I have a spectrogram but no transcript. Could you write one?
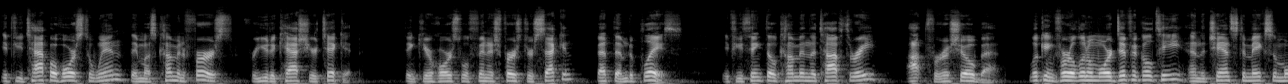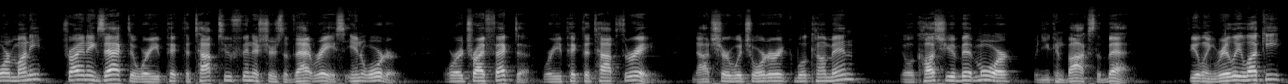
If you tap a horse to win, they must come in first for you to cash your ticket. Think your horse will finish first or second? Bet them to place. If you think they'll come in the top three, opt for a show bet. Looking for a little more difficulty and the chance to make some more money? Try an exacta where you pick the top two finishers of that race in order, or a trifecta where you pick the top three. Not sure which order it will come in? It will cost you a bit more, but you can box the bet. Feeling really lucky?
